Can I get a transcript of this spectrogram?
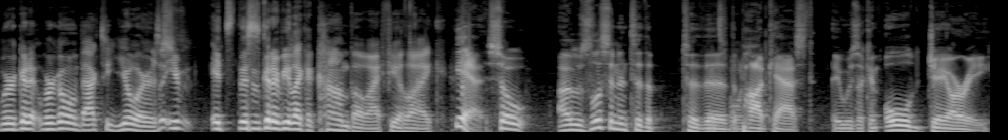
we're gonna we're going back to yours. It's this is gonna be like a combo. I feel like. Yeah. So I was listening to the to the the podcast. It was like an old JRE,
